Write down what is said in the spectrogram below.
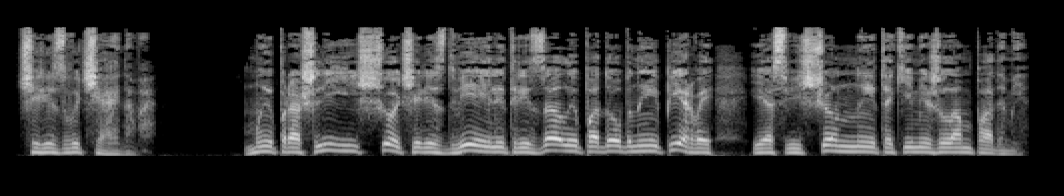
чрезвычайного. Мы прошли еще через две или три залы, подобные первой и освещенные такими же лампадами.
